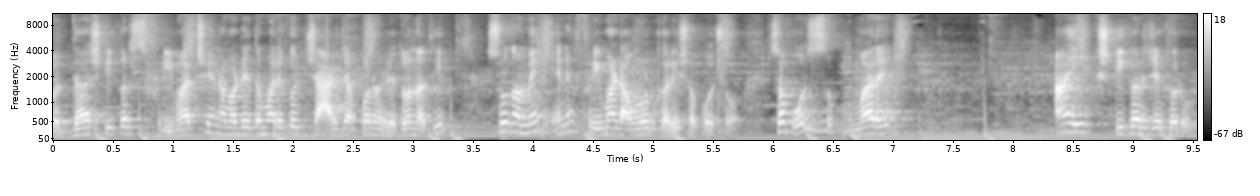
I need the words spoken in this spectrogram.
બધા સ્ટીકર્સ ફ્રીમાં છે, એના માટે તમારે કોઈ ચાર્જ આપવાનો રહેતો નથી. સો તમે એને ફ્રીમાં ડાઉનલોડ કરી શકો છો. સપોઝ મારે આ એક સ્ટીકર જે ખરું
